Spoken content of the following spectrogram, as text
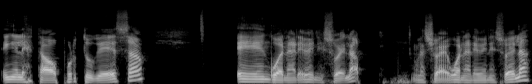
en el Estado Portuguesa en Guanare, Venezuela, en la ciudad de Guanare, Venezuela.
